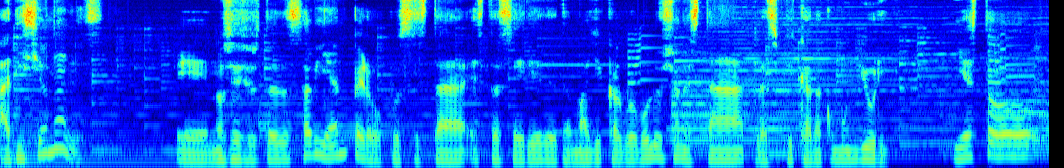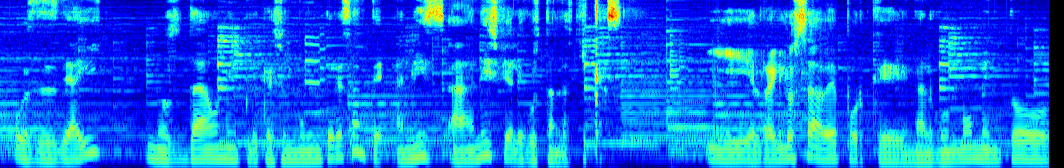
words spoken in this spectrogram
adicionales. Eh, no sé si ustedes sabían, pero pues esta, esta serie de The Magical Revolution está clasificada como un Yuri. Y esto, pues desde ahí nos da una implicación muy interesante. A, Anis, a Anisfia le gustan las chicas. Y el rey lo sabe porque en algún momento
